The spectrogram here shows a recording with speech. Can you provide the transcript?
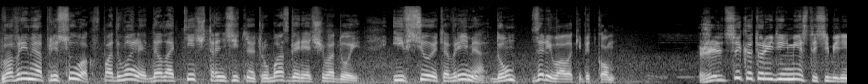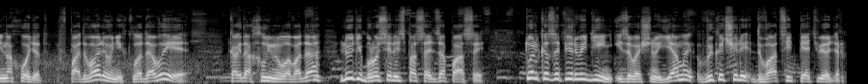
Во время опрессовок в подвале дала течь транзитная труба с горячей водой. И все это время дом заливало кипятком. Жильцы, которые день места себе не находят, в подвале у них кладовые. Когда хлынула вода, люди бросились спасать запасы. Только за первый день из овощной ямы выкачали 25 ведер.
